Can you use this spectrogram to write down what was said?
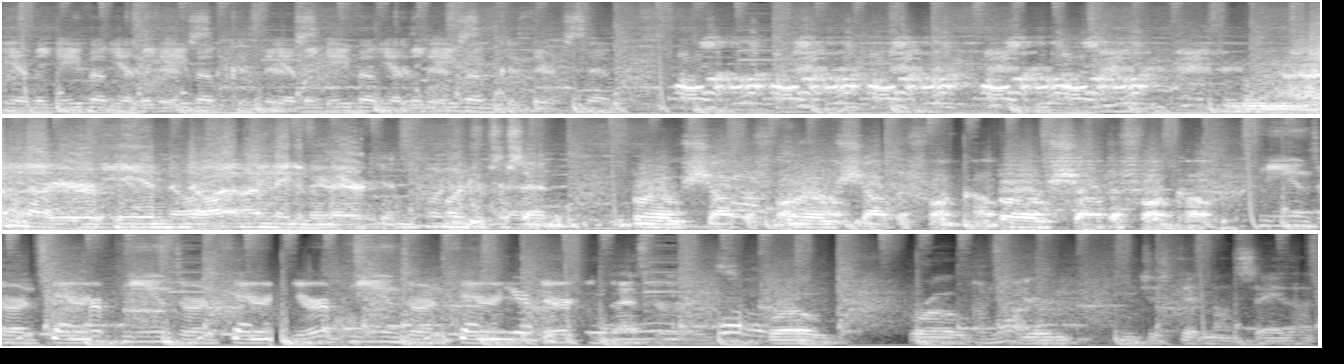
Yeah, they gave up. Yeah, they gave up because they're. Yeah, they gave up. Yeah, they gave up because they're simps. I'm not European. No, I, I'm Native American. 100. percent Bro, shut the fuck Bro, shut the fuck up. Bro, shut the fuck up. Europeans are inferior. Europeans are inferior. Europeans are inferior. American master. Bro, bro, you're, you just did not say that.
